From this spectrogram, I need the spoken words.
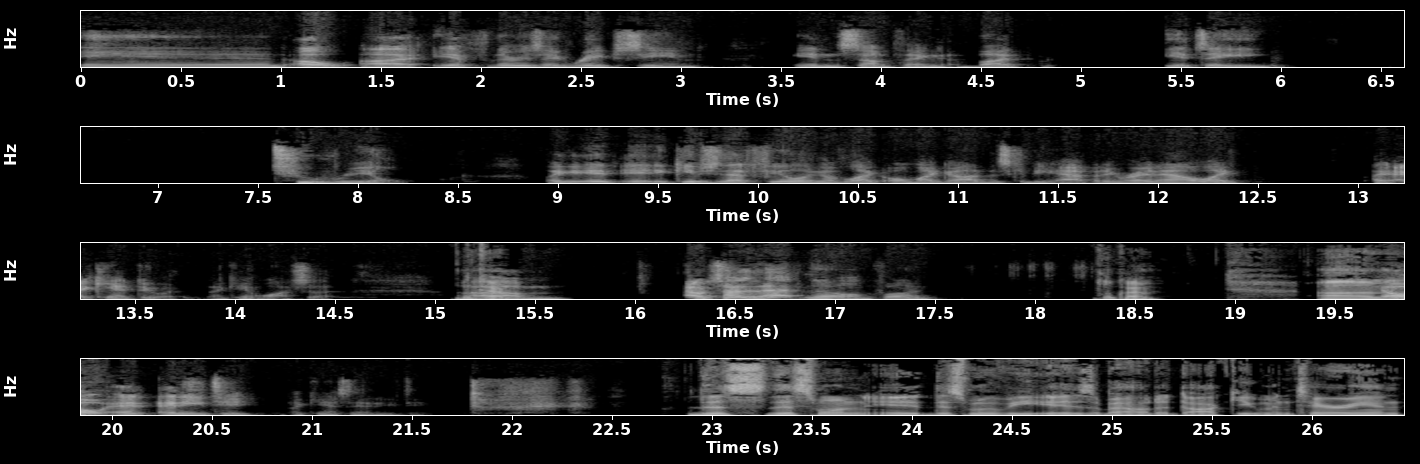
and oh, uh, if there is a rape scene in something, but it's a too real, like it, it gives you that feeling of like, oh my god, this could be happening right now. Like, I, I can't do it. I can't watch that. Okay. Um, outside of that, no, I'm fine. Okay. Um, oh, and, and ET, I can't stand ET. this this one this movie is about a documentarian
